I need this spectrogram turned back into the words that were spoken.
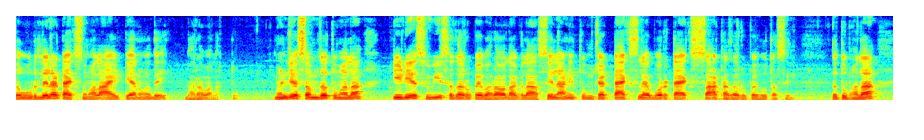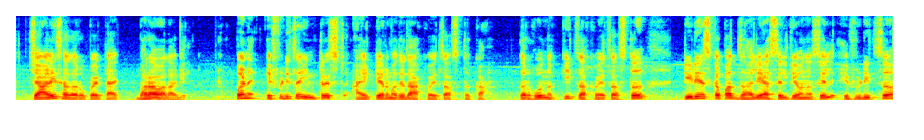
तर उरलेला टॅक्स तुम्हाला आय टी आरमध्ये भरावा लागतो. म्हणजे समजा तुम्हाला टी डी एस वीस हजार रुपये भरावा लागला असेल आणि तुमच्या टॅक्स स्लॅबवर टॅक्स साठ हजार रुपये होत असेल तर तुम्हाला चाळीस हजार रुपये टॅक्स भरावा लागेल. पण एफ डीचं इंटरेस्ट आय टी आरमध्ये दाखवायचं असतं का? तर हो नक्कीच दाखवायचं असतं. टी डी एस कपात झाली असेल किंवा नसेल एफ डीचं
